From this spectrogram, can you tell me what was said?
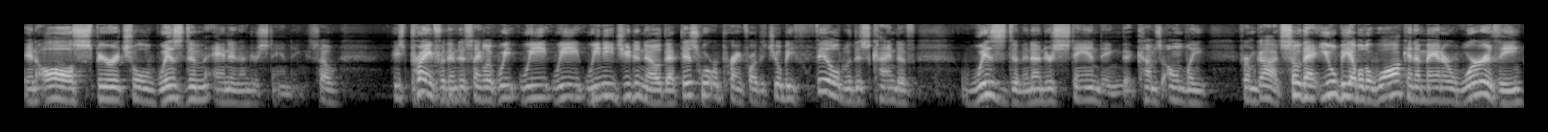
in all spiritual wisdom and in understanding. So he's praying for them, just saying, Look, we, we, we, we need you to know that this is what we're praying for, that you'll be filled with this kind of wisdom and understanding that comes only from God, so that you'll be able to walk in a manner worthy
